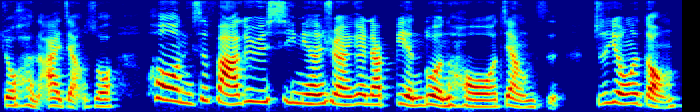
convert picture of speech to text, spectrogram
就很爱讲说，哦，你是法律系，你很喜欢跟人家辩论，吼，这样子，就是用那种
